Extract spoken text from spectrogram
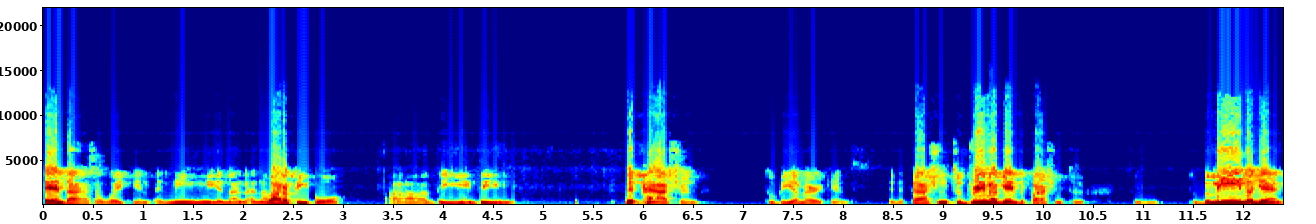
and that has awakened in me and, and a lot of people uh, the the the passion to be Americans, and the passion to dream again, the passion to, to to believe again,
